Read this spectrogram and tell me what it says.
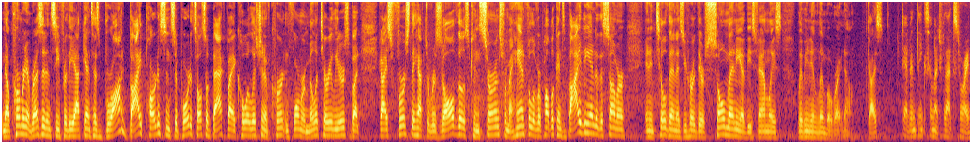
Now, permanent residency for the Afghans has broad bipartisan support. It's also backed by a coalition of current and former military leaders. But, guys, first they have to resolve those concerns from a handful of Republicans by the end of the summer. And until then, as you heard, there's so many of these families living in limbo right now. Guys? Devin, thanks so much for that story.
